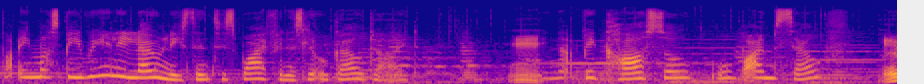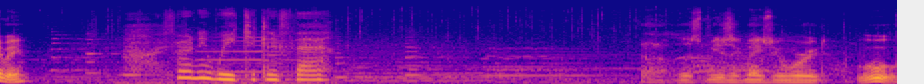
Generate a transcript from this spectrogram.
But he must be really lonely since his wife and his little girl died. Hmm. In that big castle, all by himself. Maybe. If only we could live there. I this music makes me worried. Ooh.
